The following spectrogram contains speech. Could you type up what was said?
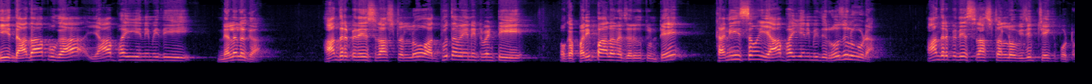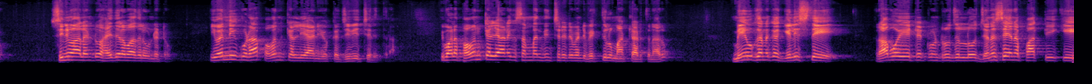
ఈ దాదాపుగా యాభై ఎనిమిది నెలలుగా ఆంధ్రప్రదేశ్ రాష్ట్రంలో అద్భుతమైనటువంటి ఒక పరిపాలన జరుగుతుంటే కనీసం యాభై ఎనిమిది రోజులు కూడా ఆంధ్రప్రదేశ్ రాష్ట్రంలో విజిట్ చేయకపోవటం సినిమాలంటూ హైదరాబాద్లో ఉండటం ఇవన్నీ కూడా పవన్ కళ్యాణ్ యొక్క జీవిత చరిత్ర. ఇవాళ పవన్ కళ్యాణ్కి సంబంధించినటువంటి వ్యక్తులు మాట్లాడుతున్నారు. మేము కనుక గెలిస్తే రాబోయేటటువంటి రోజుల్లో జనసేన పార్టీకి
